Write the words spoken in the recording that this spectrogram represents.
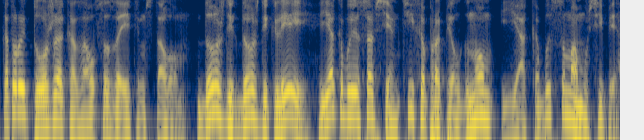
который тоже оказался за этим столом. «Дождик, дождик, лей!» якобы совсем тихо пропел гном, якобы самому себе.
